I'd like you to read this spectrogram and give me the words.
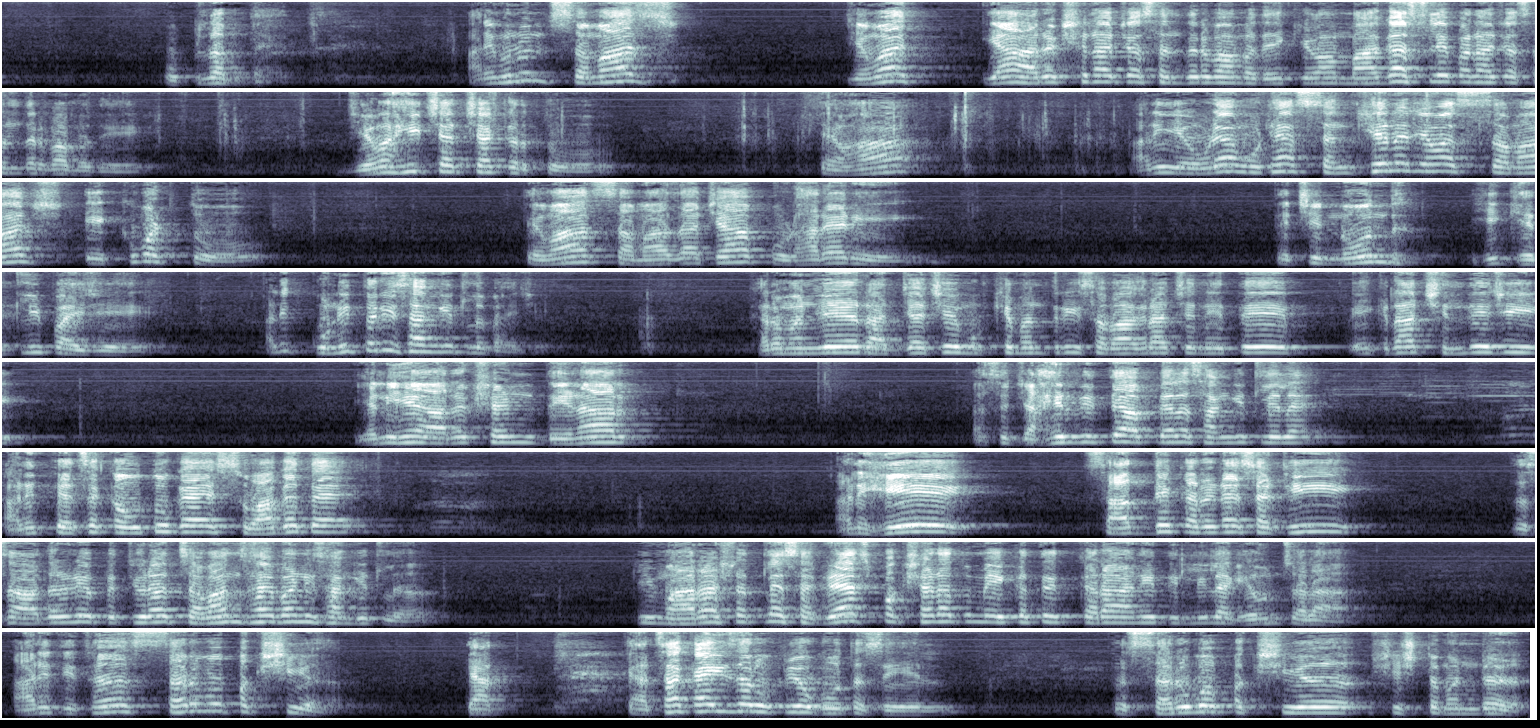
उपलब्ध आहेत. आणि म्हणून समाज जेव्हा या आरक्षणाच्या संदर्भामध्ये किंवा मागासलेपणाच्या संदर्भामध्ये जेव्हा ही चर्चा करतो तेव्हा आणि एवढ्या मोठ्या संख्येनं जेव्हा समाज एकवटतो तेव्हा समाजाच्या पुढाऱ्यांनी त्याची नोंद ही घेतली पाहिजे आणि कोणीतरी सांगितलं पाहिजे. खरं म्हणजे राज्याचे मुख्यमंत्री सभागृहाचे नेते एकनाथ शिंदेजी यांनी हे आरक्षण देणार असं जाहीररित्या आपल्याला सांगितलेलं आहे. आणि त्याचं कौतुक आहे स्वागत आहे. आणि हे साध्य करण्यासाठी जसं आदरणीय पृथ्वीराज चव्हाण साहेबांनी सांगितलं की महाराष्ट्रातल्या सगळ्याच पक्षांना तुम्ही एकत्रित करा आणि दिल्लीला घेऊन चला. आणि तिथं सर्व पक्षीय त्या त्याचा काही जर उपयोग होत असेल तर सर्व पक्षीय शिष्टमंडळ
